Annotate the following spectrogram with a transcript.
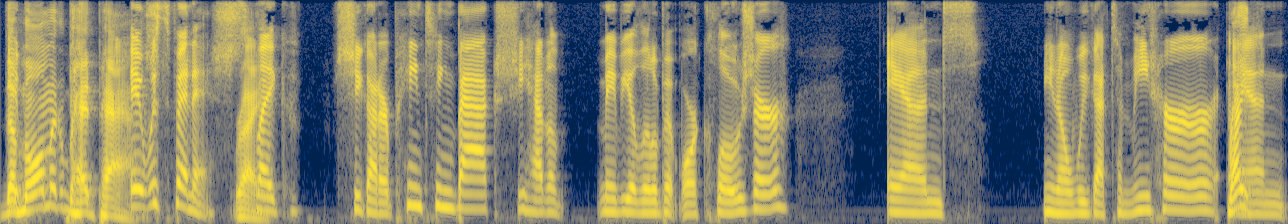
the it- moment had passed. it was finished. Right. Like she got her painting back. She had a maybe a little bit more closure, and you know we got to meet her, Right. and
